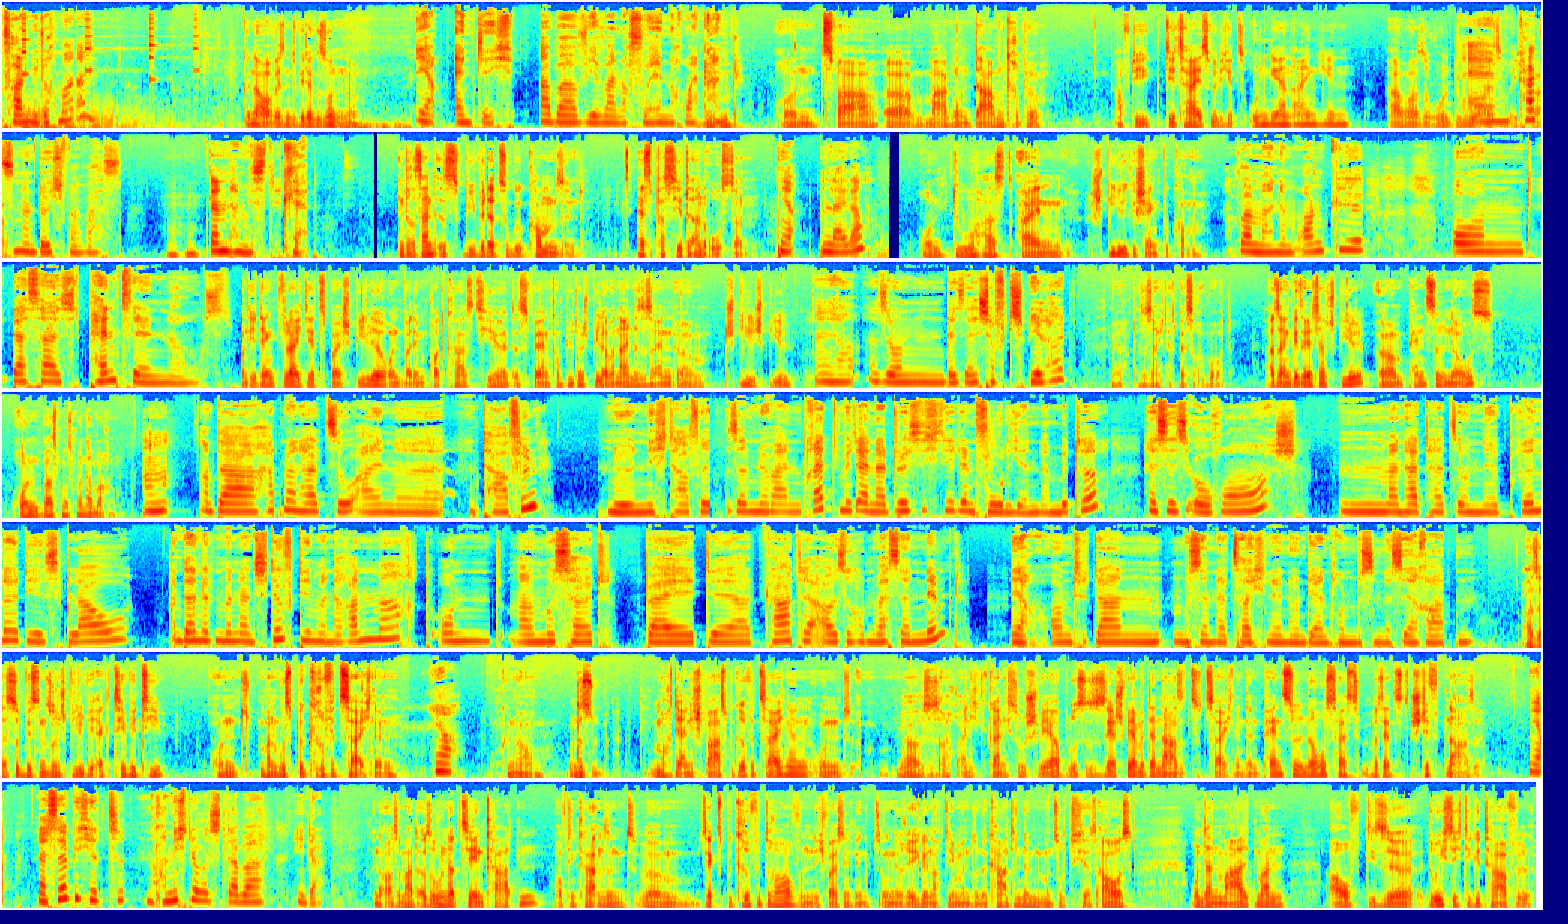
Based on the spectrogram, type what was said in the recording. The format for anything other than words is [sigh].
Fangen wir doch mal an. Genau, wir sind wieder gesund, ne? Ja, endlich. Aber wir waren auch vorher noch mal krank. Und zwar äh, Magen- und Darmgrippe. Auf die Details würde ich jetzt ungern eingehen, aber sowohl du als auch Ähm, ich. war- Kotzen und durch war was. Mhm. Dann haben wir es erklärt. Interessant ist, wie wir dazu gekommen sind. Es passierte an Ostern. Ja, leider. Und du hast ein Spiel geschenkt bekommen. Von meinem Onkel. Und das heißt Pencil Nose. Und ihr denkt vielleicht jetzt bei Spiele und bei dem Podcast hier, das wäre ein Computerspiel, aber nein, das ist ein ähm, Spielspiel. Ja, so ein Gesellschaftsspiel halt. Ja, das ist eigentlich das bessere Wort. Also ein Gesellschaftsspiel, ähm, Pencil Nose. Und was muss man da machen? Mm, da hat man halt so eine Tafel. Nö, nicht Tafel, sondern ein Brett mit einer durchsichtigen Folie in der Mitte. Es ist orange. Mm, Man hat halt so eine Brille, die ist blau. Und dann hat man einen Stift, den man daran macht. Und man muss halt bei der Karte aussuchen, was er nimmt. Ja, und dann muss man halt zeichnen und die anderen müssen es erraten. Also es ist so ein bisschen so ein Spiel wie Activity und man muss Begriffe zeichnen. Ja. Genau. Und das macht ja eigentlich Spaß, Begriffe zeichnen. Und ja, es ist auch eigentlich gar nicht so schwer, bloß es ist sehr schwer mit der Nase zu zeichnen. Denn Pencil Nose heißt übersetzt Stiftnase. Das habe ich jetzt noch nicht gewusst, aber egal. Genau, also man hat also 110 Karten. Auf den Karten sind ähm, sechs Begriffe drauf und ich weiß nicht, dann gibt es irgendeine Regel, nachdem man so eine Karte nimmt, man sucht sich das aus und dann malt man auf diese durchsichtige Tafel.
